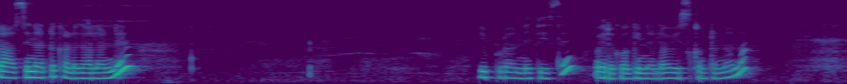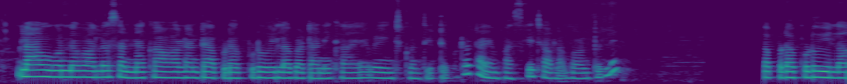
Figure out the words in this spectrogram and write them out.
రాసినట్టు కడగాలండి. ఇప్పుడు అన్నీ తీసి వేరొక గిన్నెలో వేసుకుంటున్నాను. లావుగా ఉన్న వాళ్ళు సన్న కావాలంటే అప్పుడప్పుడు ఇలా బఠానీకాయ వేయించుకొని తింటే కూడా టైంపాస్కి చాలా బాగుంటుంది. అప్పుడప్పుడు ఇలా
